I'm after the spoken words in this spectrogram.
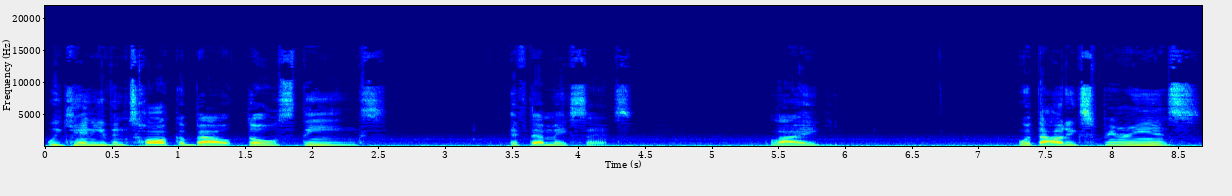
we can't even talk about those things, if that makes sense. Like, without experience,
